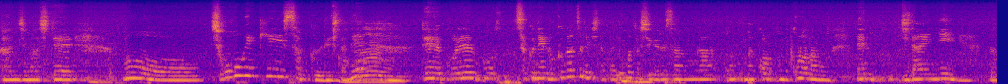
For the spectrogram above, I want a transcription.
感じましてもう衝撃作でしたね。でこれもう昨年6月でしたか横田茂さんが、まあ、コロこのコロナの、ね、時代にあの、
